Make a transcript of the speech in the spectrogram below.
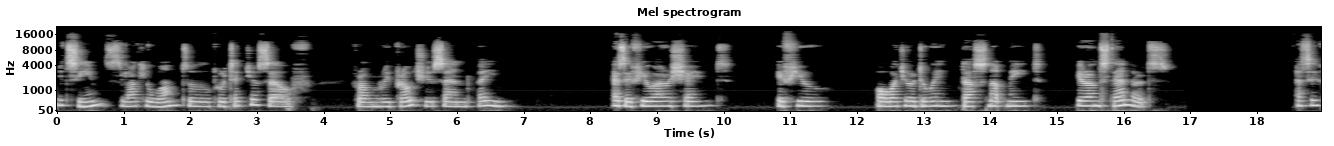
It seems like you want to protect yourself from reproaches and pain as if you are ashamed if you or what you're doing does not meet your own standards. As if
